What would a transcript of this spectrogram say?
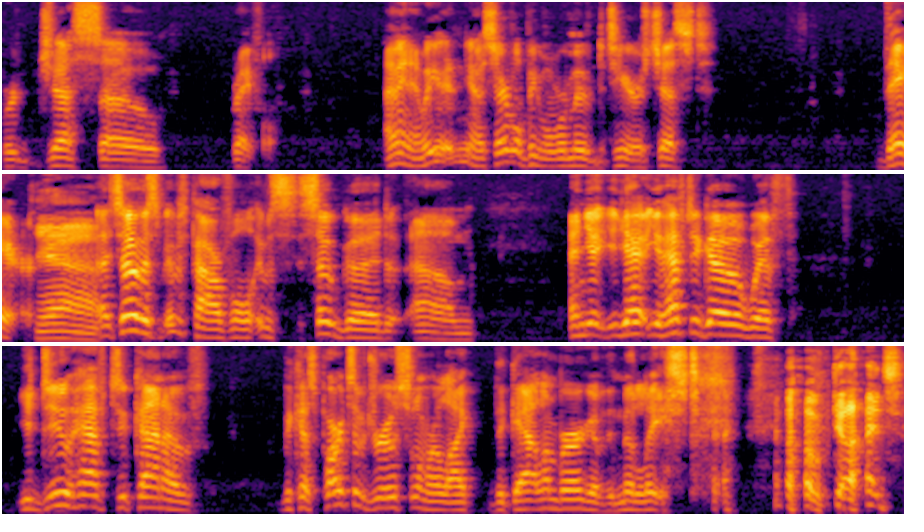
We're just so grateful. I mean, we, you know, several people were moved to tears just there. Yeah. So it was, it was powerful. It was so good. Um, and you, you, you have to go with, you do have to kind of, because parts of Jerusalem are like the Gatlinburg of the Middle East. Oh gosh.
